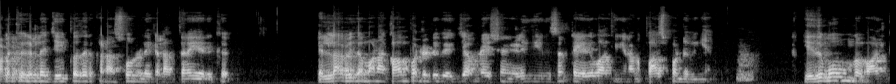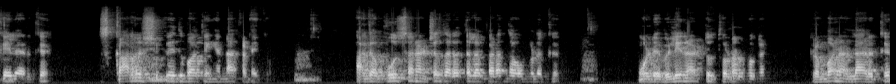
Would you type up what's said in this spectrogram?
வழக்குகளில் ஜெயிப்பதற்கான சூழ்நிலைகள் அத்தனை இருக்கு. எல்லா விதமான காம்படேட்டிவ் எக்ஸாமினேஷன் எழுதி ரிசல்ட்டை எதிர்பார்த்தீங்கன்னாலும் பாஸ் பண்ணுவீங்க. இதுவும் உங்க வாழ்க்கையில இருக்கு. ஸ்காலர்ஷிப் எதிர்பார்த்தீங்கன்னா கிடைக்கும். ஆக பூச நட்சத்திரத்துல பிறந்த உங்களுக்கு உங்களுடைய வெளிநாட்டு தொடர்புகள் ரொம்ப நல்லா இருக்கு.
